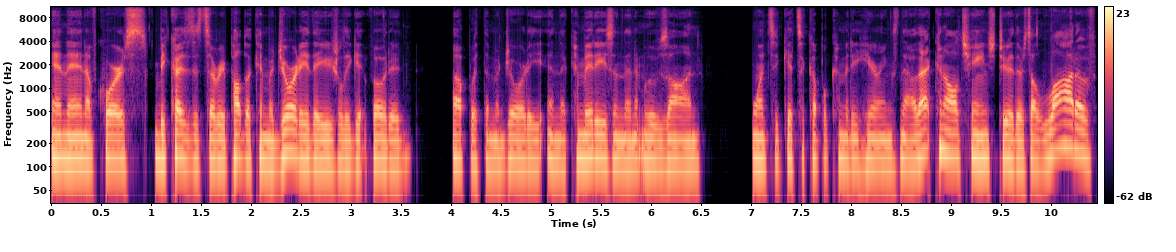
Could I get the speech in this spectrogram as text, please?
and then of course because it's a Republican majority, they usually get voted up with the majority in the committees, and then it moves on once it gets a couple committee hearings. Now that can all change too. There's a lot of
